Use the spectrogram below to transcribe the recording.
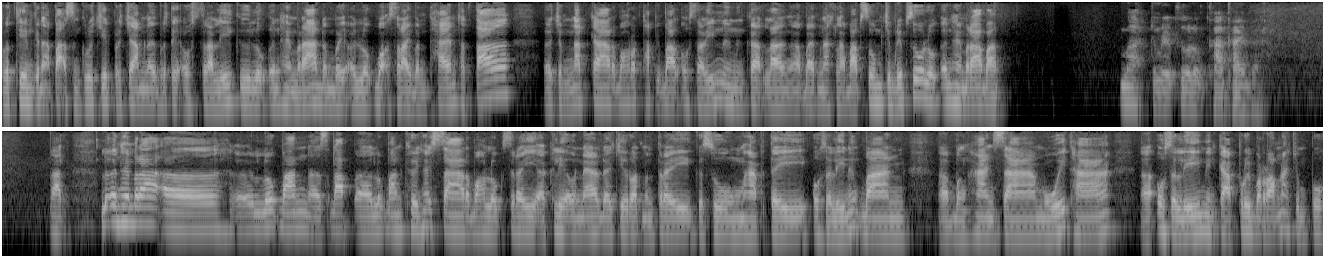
ប្រធានគណៈបកសង្គ្រោះជាតិប្រចាំនៅប្រទេសអូស្ត្រាលីគឺលោកអ៊ិនហេមរ៉ាដើម្បីឲ្យលោកបកស្រាយបន្ថែមថាតើចំណាត់ការរបស់រដ្ឋាភិបាលអូស្ត្រាលីនឹងនឹងកើតឡើងបែបណាខ្លះបាទសូមជម្រាបសួរលោកអ៊ិនហេមរ៉ាបាទបាទជម្រាបសួរលោកថាថៃបាទ បាទលោកអិនហេមរ៉ាអឺលោកបានស្ដាប់លោកបានឃើញហើយសាររបស់លោកស្រី Clear O'Neil ដែលជារដ្ឋមន្ត្រីក្រសួងមហាផ្ទៃអូស្ត្រាលីនឹងបានបង្ហាញសារមួយថាអូស្ត្រាលីមានការព្រួយបារម្ភណាស់ចំពោះ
